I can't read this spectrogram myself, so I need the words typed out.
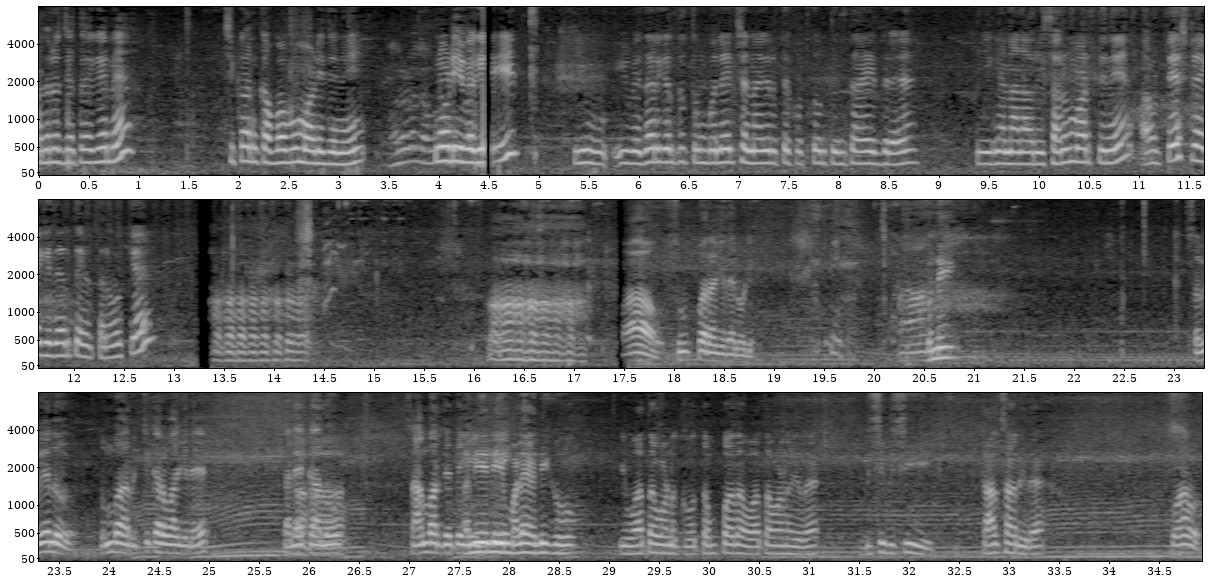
ಅದರ ಜೊತೆಗೇನೆ ಚಿಕನ್ ಕಬಾಬು ಮಾಡಿದ್ದೀನಿ. ನೋಡಿ ಇವಾಗ ಈ ಈ ವೆದರ್ಗಂತೂ ತುಂಬಾನೇ ಚೆನ್ನಾಗಿರುತ್ತೆ ಕುತ್ಕೊಂಡು ತಿಂತಾ ಇದ್ರೆ. ಈಗ ನಾನು ಅವ್ರಿಗೆ ಸರ್ವ್ ಮಾಡ್ತೀನಿ. ಅವ್ರು ಟೇಸ್ಟಿ ಆಗಿದೆ ಅಂತ ಹೇಳ್ತಾರೆ ಓಕೆ ವಾವ್ ಸೂಪರ್ ಆಗಿದೆ ನೋಡಿ. ಬನ್ನಿ. ಸವಿಯಲು ತುಂಬಾ ರುಚಿಕರವಾಗಿದೆ. ತಲೆಕಾಲು ಸಾಂಬಾರ್ ಜೊತೆಗೆ ಮಳೆ ಹನಿಗೂ ಈ ವಾತಾವರಣಕ್ಕೂ ತಂಪಾದ ವಾತಾವರಣ ಇದೆ. ಬಿಸಿ ಬಿಸಿ ಕಾಲ್ ಸಾರು ಇದೆ ವಾವ್.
